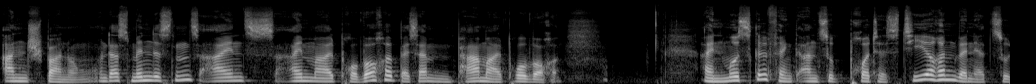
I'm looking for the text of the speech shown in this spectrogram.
Anspannung und das mindestens eins, einmal pro Woche, besser ein paar Mal pro Woche. Ein Muskel fängt an zu protestieren, wenn er, zu,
